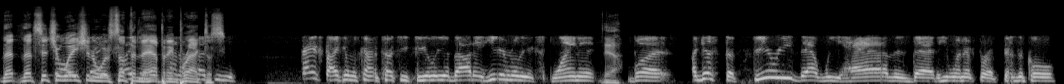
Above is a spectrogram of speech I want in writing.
That that situation, so, or was something that happened in practice? Touchy Shane Steichen was kind of touchy feely about it. He didn't really explain it. Yeah. But I guess the theory that we have is that he went in for a physical,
